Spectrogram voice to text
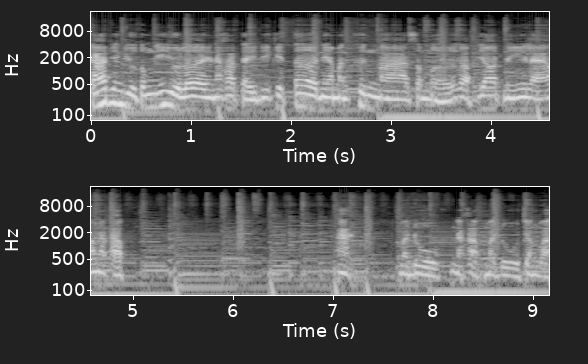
กราฟยังอยู่ตรงนี้อยู่เลยนะครับ แต่อินดิเคเตอร์เนี่ยมันขึ้นมาเสมอกับยอดนี้แล้วนะครับอะมาดูนะครับ มาดูจังหวะ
